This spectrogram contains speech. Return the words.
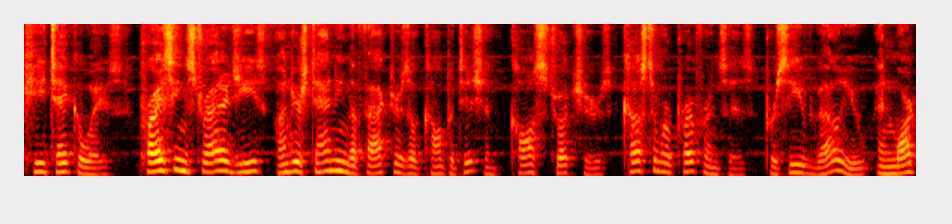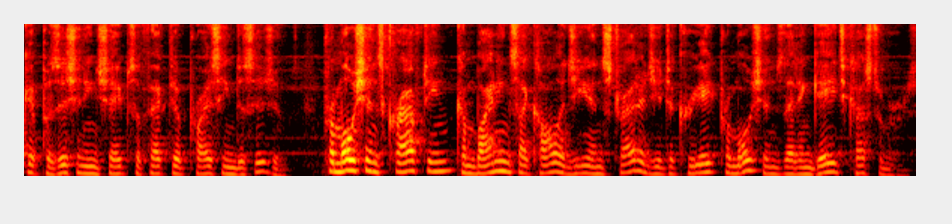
Key takeaways Pricing strategies, understanding the factors of competition, cost structures, customer preferences, perceived value, and market positioning shapes effective pricing decisions. Promotions crafting, combining psychology and strategy to create promotions that engage customers,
